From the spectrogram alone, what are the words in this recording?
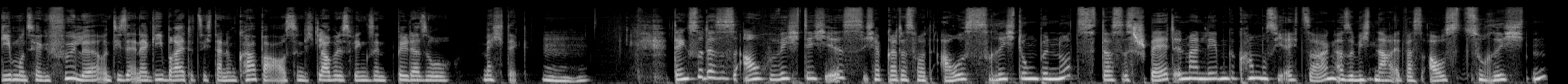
geben uns ja Gefühle und diese Energie breitet sich dann im Körper aus und ich glaube, deswegen sind Bilder so mächtig. Mhm. Denkst du, dass es auch wichtig ist? Ich habe gerade das Wort Ausrichtung benutzt. Das ist spät in mein Leben gekommen, muss ich echt sagen. Also mich nach etwas auszurichten.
